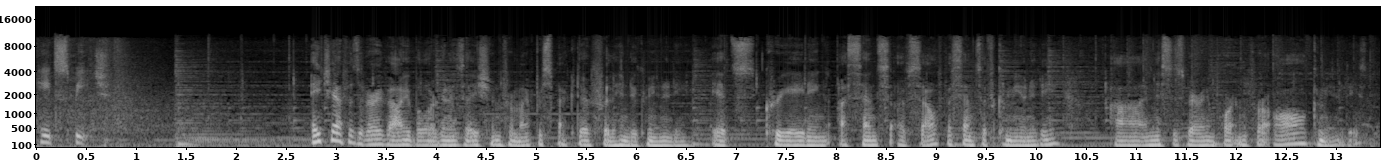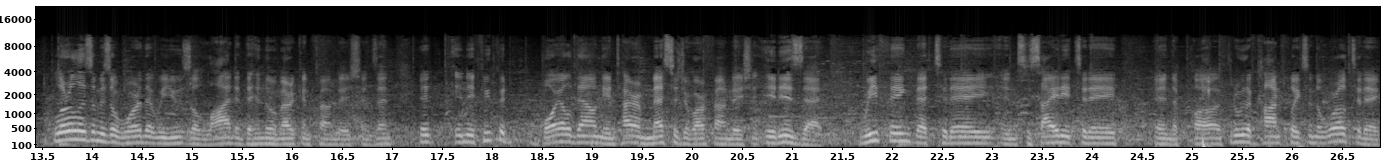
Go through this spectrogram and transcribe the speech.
hate speech. HAF is a very valuable organization from my perspective for the Hindu community. It's creating a sense of self, a sense of community, uh, and this is very important for all communities. Pluralism is a word that we use a lot at the Hindu American Foundations, and, it, and if you could boil down the entire message of our foundation, it is that. We think that today, in society today, and uh, through the conflicts in the world today,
